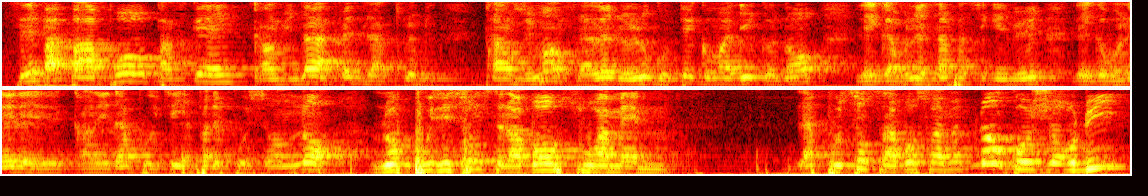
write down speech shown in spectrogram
Ce n'est pas par rapport parce qu'un candidat a fait de la transhumance. Là de l'autre côté, comment dire que non, les Gabonais savent pas ce qu'ils veulent, les Gabonais, les candidats politiques, il n'y a pas de position. Non, l'opposition, c'est d'abord soi-même. La position, c'est d'abord soi-même. Donc aujourd'hui,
